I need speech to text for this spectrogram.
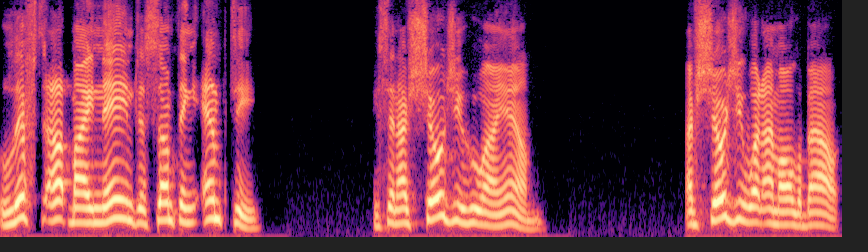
lift up my name to something empty, he said, I've showed you who I am. I've showed you what I'm all about.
